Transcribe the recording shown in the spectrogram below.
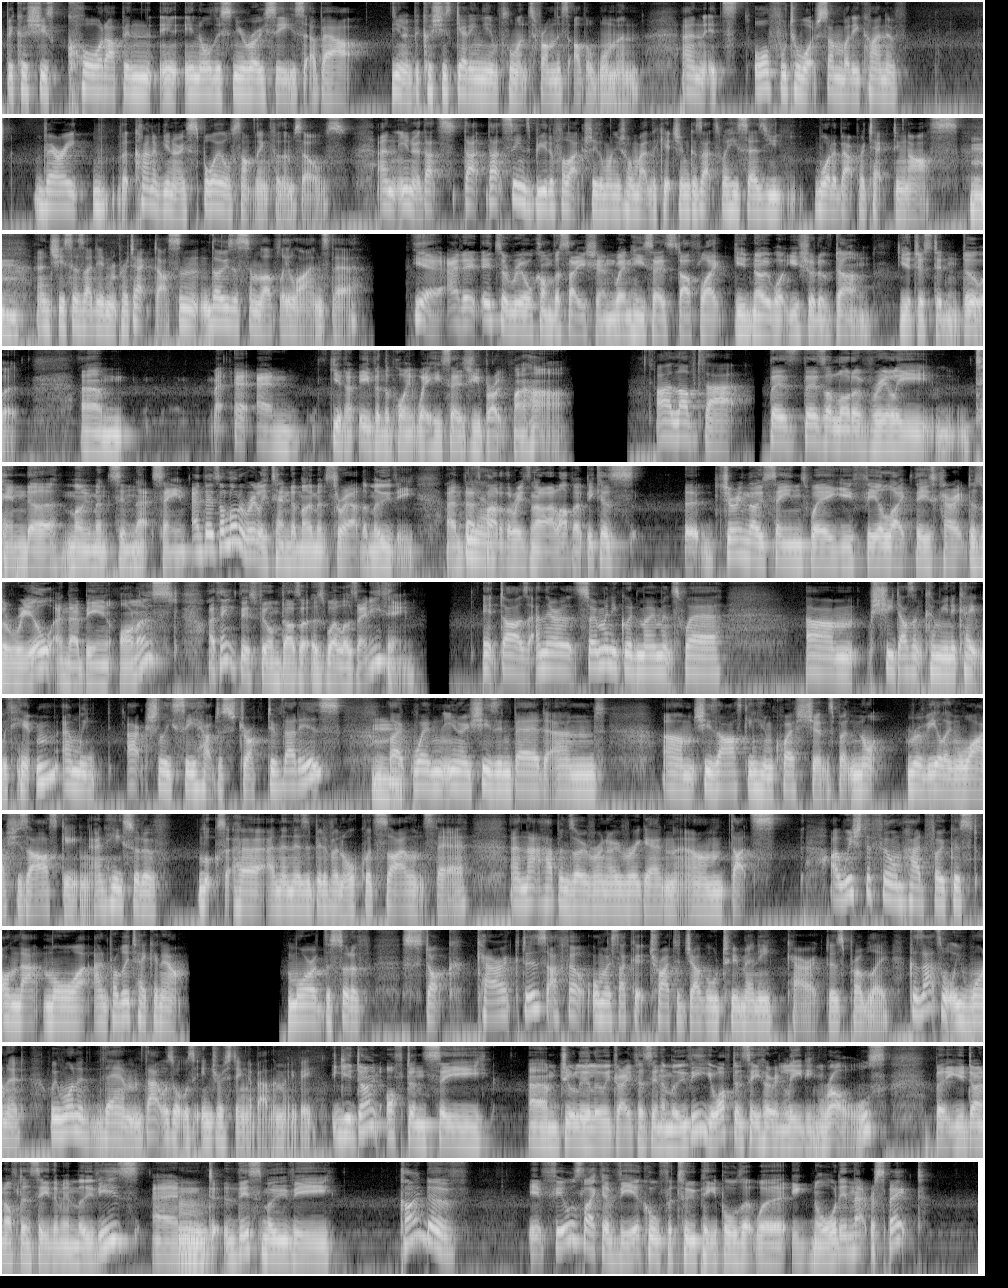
because she's caught up in, in, in all this neuroses about you know because she's getting the influence from this other woman and it's awful to watch somebody kind of very kind of you know spoil something for themselves and you know that's that that scene's beautiful actually the one you're talking about in the kitchen because that's where he says you what about protecting us hmm. and she says i didn't protect us and those are some lovely lines there yeah and it, it's a real conversation when he says stuff like you know what you should have done you just didn't do it um, and you know, even the point where he says, "You broke my heart." I loved that. There's there's a lot of really tender moments in that scene, and there's a lot of really tender moments throughout the movie, and that's yeah. part of the reason that I love it because uh, during those scenes where you feel like these characters are real and they're being honest, I think this film does it as well as anything. It does, and there are so many good moments where um, she doesn't communicate with him, and we actually see how destructive that is. Mm. Like when you know she's in bed and um, she's asking him questions, but not revealing why she's asking, and he sort of looks at her, and then there's a bit of an awkward silence there, and that happens over and over again. Um, that's I wish the film had focused on that more and probably taken out more of the sort of stock characters. I felt almost like it tried to juggle too many characters, probably, because that's what we wanted. We wanted them. That was what was interesting about the movie. You don't often see um, Julia Louis Dreyfus in a movie. You often see her in leading roles, but you don't often see them in movies. And mm. this movie kind of. It feels like a vehicle for two people that were ignored in that respect,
